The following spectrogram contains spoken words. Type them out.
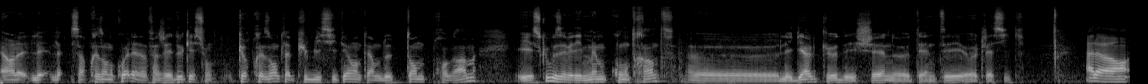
alors, ça représente quoi Enfin, j'avais deux questions. Que représente la publicité en termes de temps de programme Et est-ce que vous avez les mêmes contraintes euh, légales que des chaînes TNT euh, classiques? Alors,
